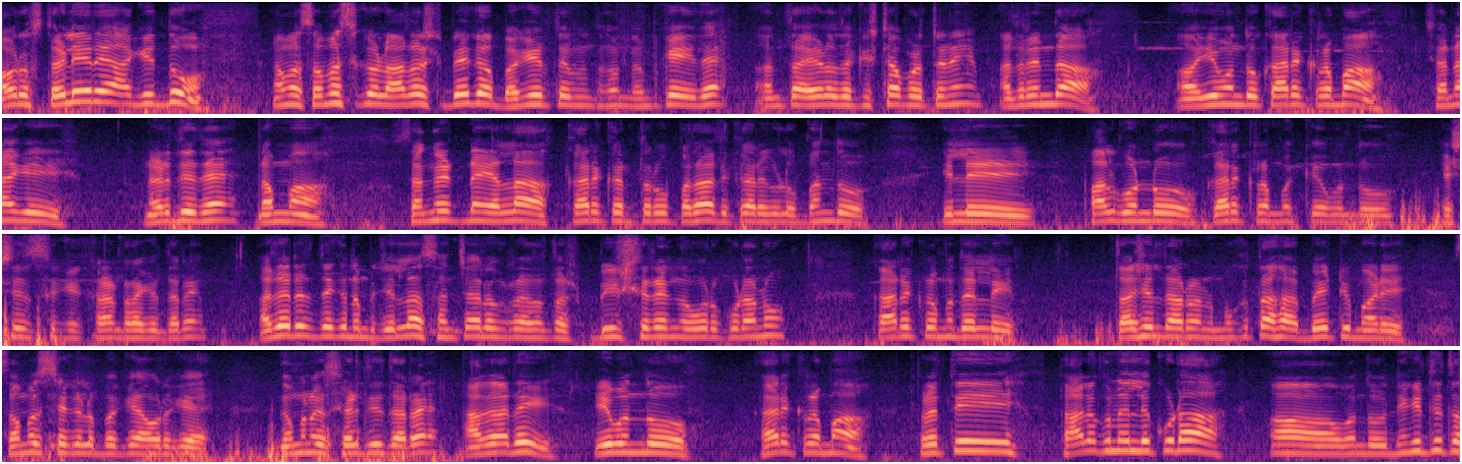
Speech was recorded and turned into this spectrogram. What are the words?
ಅವರು ಸ್ಥಳೀಯರೇ ಆಗಿದ್ದು ನಮ್ಮ ಸಮಸ್ಯೆಗಳು ಆದಷ್ಟು ಬೇಗ ಬಗೆಹರ್ತವೆ ನಂಬಿಕೆ ಇದೆ ಅಂತ ಹೇಳೋದಕ್ಕೆ ಇಷ್ಟಪಡ್ತೀನಿ. ಅದರಿಂದ ಈ ಒಂದು ಕಾರ್ಯಕ್ರಮ ಚೆನ್ನಾಗಿ ನಡೆದಿದೆ. ನಮ್ಮ ಸಂಘಟನೆ ಎಲ್ಲ ಕಾರ್ಯಕರ್ತರು, ಪದಾಧಿಕಾರಿಗಳು ಬಂದು ಇಲ್ಲಿ ಪಾಲ್ಗೊಂಡು ಕಾರ್ಯಕ್ರಮಕ್ಕೆ ಒಂದು ಯಶಸ್ಸಿಗೆ ಕಾರಣರಾಗಿದ್ದಾರೆ. ಅದೇ ರೀತಿಯಾಗಿ ನಮ್ಮ ಜಿಲ್ಲಾ ಸಂಚಾಲಕರಾದಂಥ ಬಿ. ಶ್ರೀರಂಗ್ ಅವರು ಕೂಡ ಕಾರ್ಯಕ್ರಮದಲ್ಲಿ ತಹಶೀಲ್ದಾರನ್ನು ಮುಖತಃ ಭೇಟಿ ಮಾಡಿ ಸಮಸ್ಯೆಗಳ ಬಗ್ಗೆ ಅವರಿಗೆ ಗಮನ ಸೆಳೆದಿದ್ದಾರೆ. ಹಾಗಾಗಿ ಈ ಒಂದು ಕಾರ್ಯಕ್ರಮ ಪ್ರತಿ ತಾಲೂಕಿನಲ್ಲಿ ಕೂಡ ಒಂದು ನಿಗದಿತ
